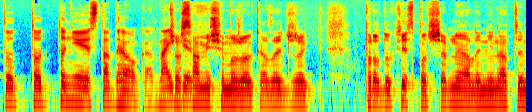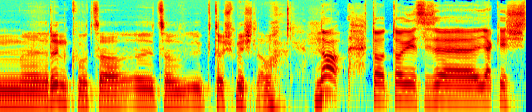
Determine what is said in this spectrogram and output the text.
to, to, to nie jest ta droga. Najpierw... Czasami się może okazać, że produkt jest potrzebny, ale nie na tym e, rynku, co, e, co ktoś myślał. No, to, to jest jakieś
